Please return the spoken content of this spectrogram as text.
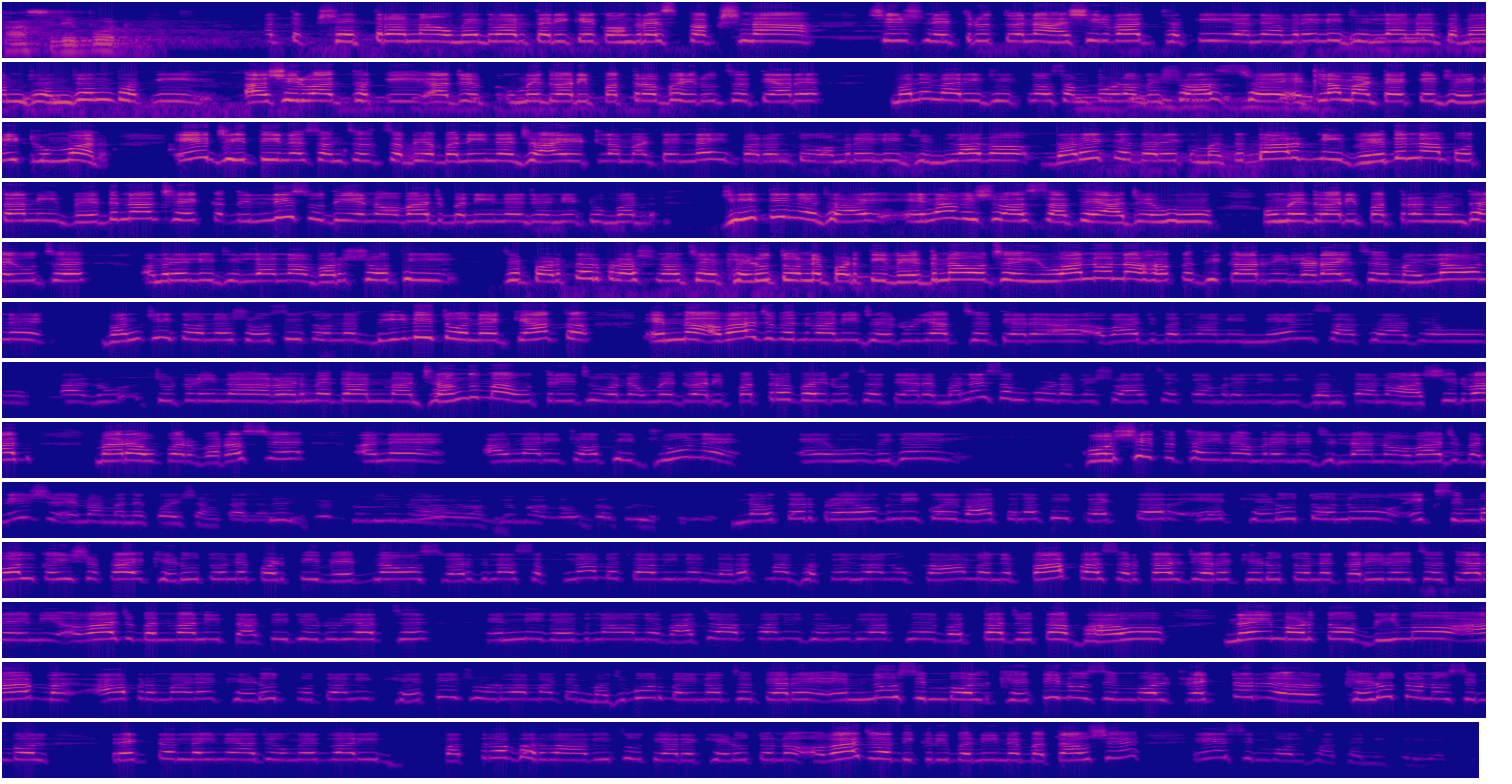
ખાસ રિપોર્ટમાં ક્ષેત્રના ઉમેદવાર તરીકે કોંગ્રેસ પક્ષના શીર્ષ નેતૃત્વના આશીર્વાદ થકી અને અમરેલી જિલ્લાના તમામ જનજન થકી આશીર્વાદ થકી આજે ઉમેદવારી પત્ર ભર્યું છે. ત્યારે મને મારી જીતનો સંપૂર્ણ વિશ્વાસ છે. એટલા માટે કે જેની ઠુમર એ જીતીને સંસદ સભ્ય બનીને જાય એટલા માટે નહીં, પરંતુ અમરેલી જિલ્લાનો દરેકે દરેક મતદારની વેદના, પોતાની વેદના છે દિલ્હી સુધી એનો અવાજ બનીને જેની ઠુમર જીતીને જાય એના વિશ્વાસ સાથે આજે હું ઉમેદવારી પત્ર નોંધાયું છે. અમરેલી જિલ્લાના વર્ષોથી જે પડતર પ્રશ્નો છે, ખેડૂતોને પડતી વેદનાઓ છે, યુવાનોના હક અધિકારની લડાઈ છે, મહિલાઓને વંચિતોને, શોષિતોને, પીડિતોને ક્યાંક એમના અવાજ બનવાની જરૂરિયાત છે. ત્યારે આ અવાજ બનવાની નેમ સાથે આજે હું આ ચૂંટણીના રણમેદાનમાં જંગમાં ઉતરી છું અને ઉમેદવારી પત્ર ભર્યું છે. ત્યારે મને સંપૂર્ણ વિશ્વાસ છે કે અમરેલીની જનતાનો આશીર્વાદ મારા ઉપર વરસશે અને આવનારી ચોથી જૂને એ હું વિજય ઘોષિત થઈને અમરેલી જિલ્લાનો અવાજ બનીશ એમાં મને કોઈ શંકા નથી. નવતર પ્રયોગની કોઈ વાત નથી. ટ્રેક્ટર એ ખેડૂતોનું એક સિમ્બોલ કહી શકાય. ખેડૂતોને પડતી વેદનાઓ સ્વર્ગના સપના બતાવીને નરકમાં ધકેલવાનું કામ અને પાપ આ સરકાર જ્યારે ખેડૂતોને કરી રહી છે ત્યારે એની અવાજ બનવાની તાતી જરૂરિયાત છે. એમની વેદનાઓને વાચા આપવાની જરૂરિયાત છે. વધતા જતા ભાવો નહીં મળતો. વીમો આ આ પ્રમાણે ખેડૂત પોતાની ખેતી છોડવા માટે મજબૂર બન્યો છે. ત્યારે એમનું સિમ્બોલ, ખેતીનું સિમ્બોલ, ટ્રેક્ટર ખેડૂતોનું સિમ્બોલ ટ્રેક્ટર લઈને આજે ઉમેદવારી પત્ર ભરવા આવી છું ત્યારે ખેડૂતોનો અવાજ આ દીકરી બનીને બતાવશે. એ સિમ્બોલ સાથે નીકળી હતી.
